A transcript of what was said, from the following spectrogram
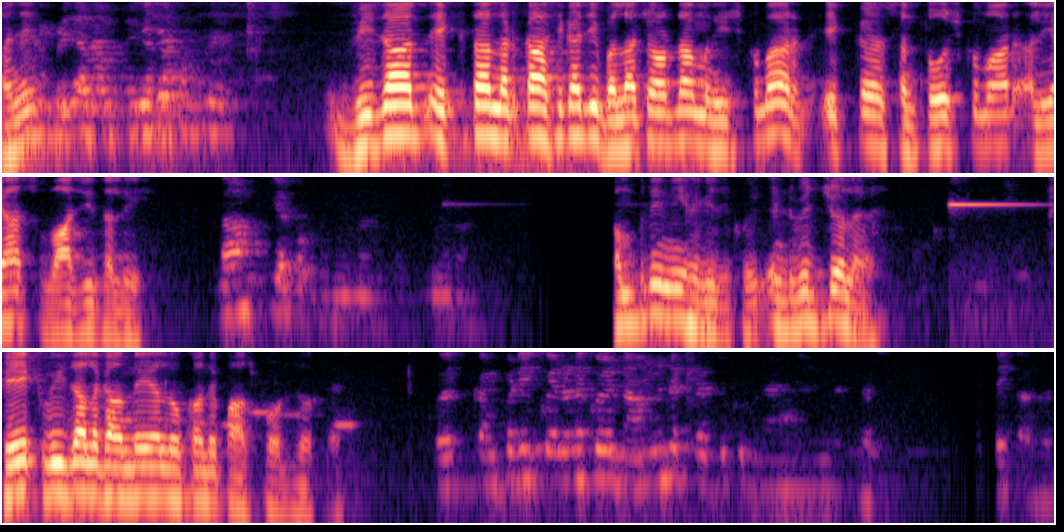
ਹਾਂਜੀ? ਵੀਜ਼ਾ ਇੱਕ ਤਾਂ ਲੜਕਾ ਸੀਗਾ ਜੀ ਬੱਲਾਚੌਰ ਦਾ ਮਨੀਸ਼ ਕੁਮਾਰ, ਇੱਕ ਸੰਤੋਸ਼ ਕੁਮਾਰ, ਅਲਿਆਸ ਵਾਜਿਦ ਅਲੀ ਨਾਮ ਕੀ ਹੈ ਕੰਪਨੀ ਨਹੀਂ ਹੈਗੀ ਜੀ ਕੋਈ ਇੰਡੀਵਿਜੂਅਲ ਹੈ। ਫੇਕ ਵੀਜ਼ਾ ਲਗਾਉਂਦੇ ਆ ਲੋਕਾਂ ਦੇ ਪਾਸਪੋਰਟ ਦੇ ਉੱਤੇ। ਕੋਈ ਕੰਪਨੀ ਕੋਈ ਇਹਨਾਂ ਨੇ ਕੋਈ ਨਾਮ ਨਹੀਂ ਰੱਖਿਆ ਸੀ ਕੋਈ ਬ੍ਰਾਂਡ ਨਹੀਂ ਰੱਖਿਆ ਸੀ? ਸਹੀ ਕਰ ਰਹੇ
